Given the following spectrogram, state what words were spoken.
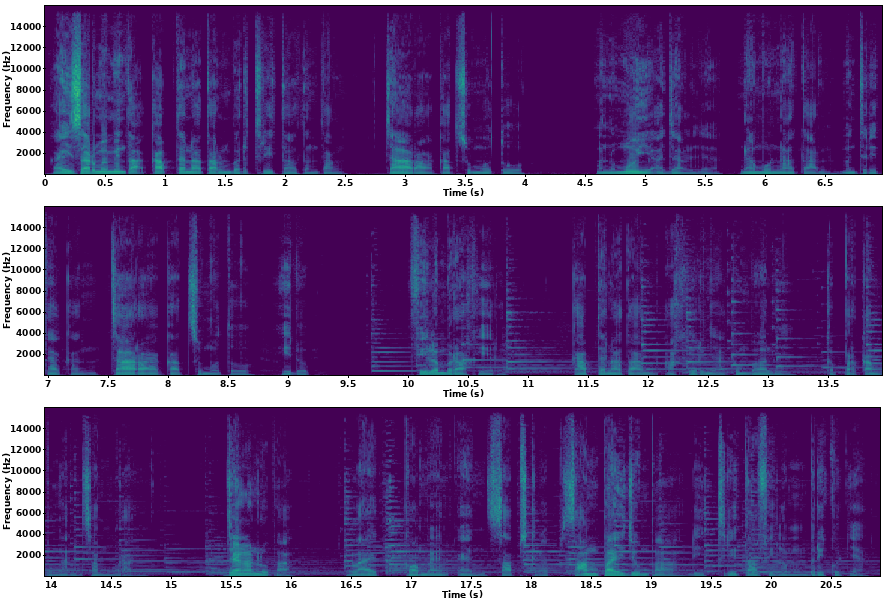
Kaisar meminta Kapten Nathan bercerita tentang cara Katsumoto menemui ajalnya. Namun Nathan menceritakan cara Katsumoto hidup. Film berakhir. Kapten Nathan akhirnya kembali ke perkampungan samurai. Jangan lupa like, comment, and subscribe. Sampai jumpa di cerita film berikutnya.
